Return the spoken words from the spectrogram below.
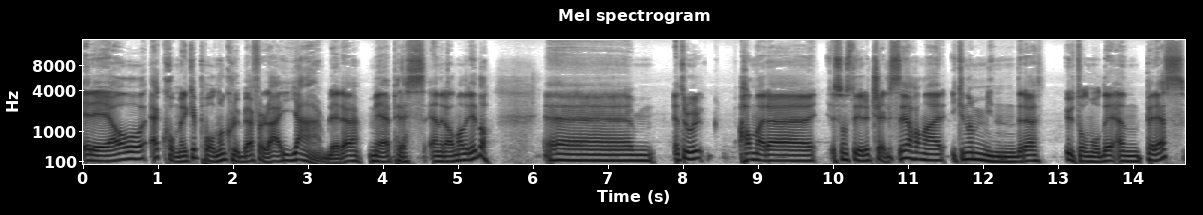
Real Jeg kommer ikke på noen klubb jeg føler er jævligere med press enn Real Madrid. da. Eh, jeg tror han der, eh, som styrer Chelsea, han er ikke noe mindre utålmodig enn Perez,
